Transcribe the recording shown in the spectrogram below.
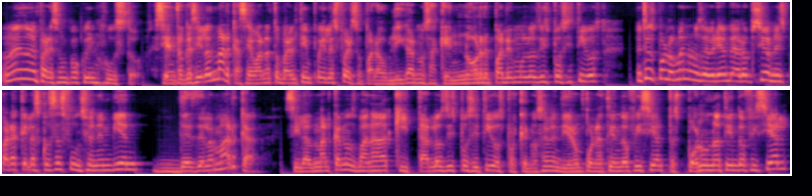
me parece un poco injusto. Siento que si las marcas se van a tomar el tiempo y el esfuerzo para obligarnos a que no reparemos los dispositivos, entonces por lo menos nos deberían dar opciones para que las cosas funcionen bien desde la marca. Si las marcas nos van a quitar los dispositivos porque no se vendieron por una tienda oficial, pues pon una tienda oficial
